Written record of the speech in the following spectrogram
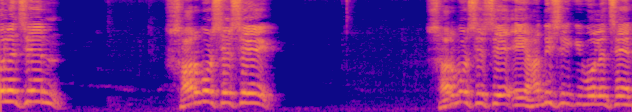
বলেছেন সর্বশেষে সর্বশেষে এই হাদিসে কি বলেছেন?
